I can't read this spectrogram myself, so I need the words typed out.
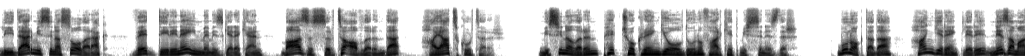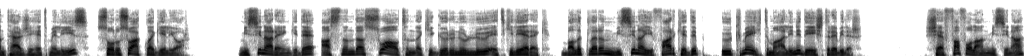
lider misinası olarak ve derine inmemiz gereken bazı sırtı avlarında hayat kurtarır. Misinaların pek çok rengi olduğunu fark etmişsinizdir. Bu noktada hangi renkleri ne zaman tercih etmeliyiz sorusu akla geliyor. Misina rengi de aslında su altındaki görünürlüğü etkileyerek balıkların misinayı fark edip ürkme ihtimalini değiştirebilir. Şeffaf olan misina,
